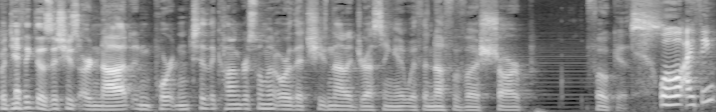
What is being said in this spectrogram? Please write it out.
But do you think those issues are not important to the Congresswoman or that she's not addressing it with enough of a sharp focus? Well, I think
